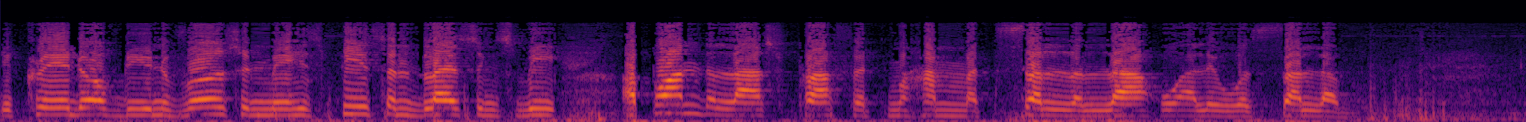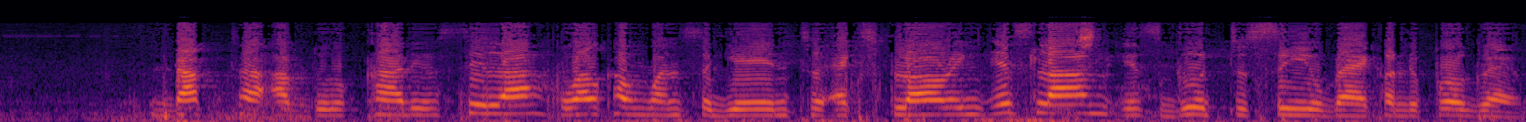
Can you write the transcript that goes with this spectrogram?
the creator of the universe, and may his peace and blessings be upon the last prophet Muhammad sallallahu alaihi wasallam. Dr. Abdul Qadir Silla, welcome once again to Exploring Islam. It's good to see you back on the program.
